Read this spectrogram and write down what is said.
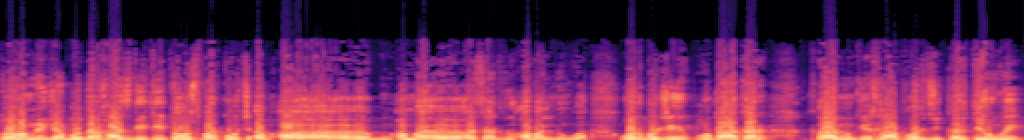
तो हमने जब वो दरखास्त दी थी तो उस पर कुछ अब असर अमल नहीं हुआ। और मुझे उठाकर कानून की खिलाफ वर्जी करती हुई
